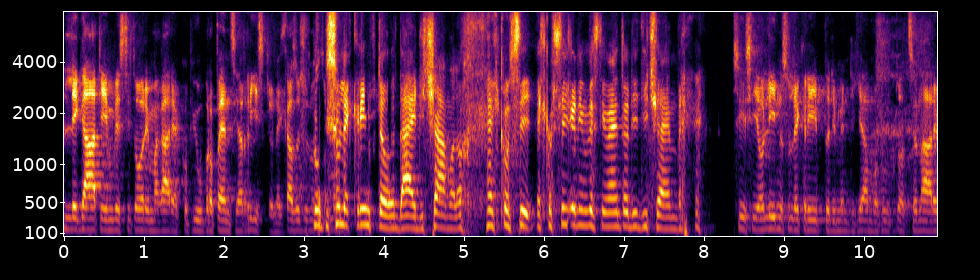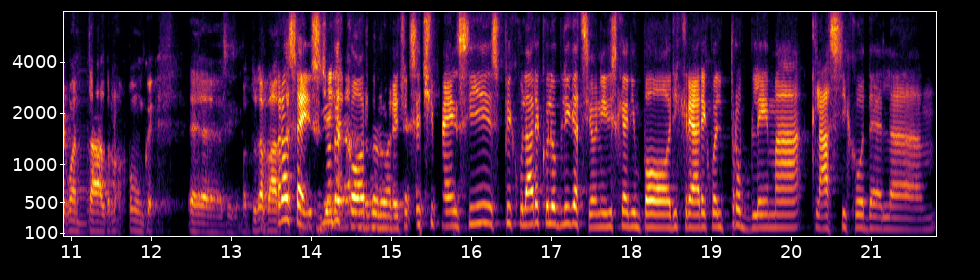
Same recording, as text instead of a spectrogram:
legati a investitori magari ecco, più propensi al rischio. Nel caso di uno strumento... sulle cripto, dai, diciamolo, è il, consiglio, è il consiglio di investimento di dicembre. Sì, sì, all in sulle cripto, dimentichiamo tutto, azionario e quant'altro. No, comunque, eh, sì, sì, battuta parte. Però sai, sono generale... d'accordo, Lore, cioè, se ci pensi, speculare con le obbligazioni rischia di un po' di creare quel problema classico del,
